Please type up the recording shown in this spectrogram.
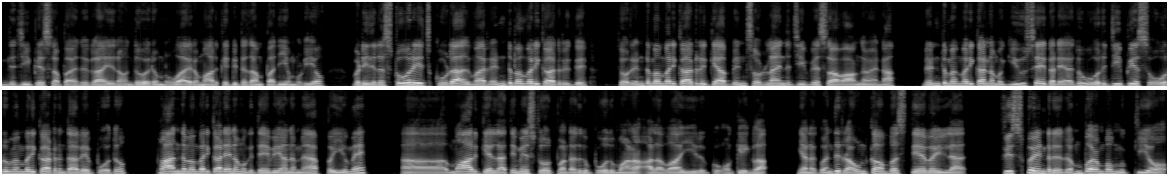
இந்த ஜிபிஎஸ்ல பதிஞ்சுக்கலாம். இதில் வந்து ஒரு மூவாயிரம் மார்க்கு கிட்ட தான் பதிய முடியும். பட் இதில் ஸ்டோரேஜ் கூட அது மாதிரி ரெண்டு மெமரி கார்டு இருக்குது ஸோ ரெண்டு மெமரி கார்டு இருக்கே அப்படின்னு சொல்லலாம் இந்த ஜிபிஎஸ்லாம் வாங்க வேண்டாம். ரெண்டு மெமரி கார்டு நமக்கு யூஸே கிடையாது. ஒரு ஜிபிஎஸ் ஒரு மெமரி கார்டு இருந்தாவே போதும். அந்த மெமரி கார்டே நமக்கு தேவையான மேப்பையுமே மார்க் எல்லாத்தையுமே ஸ்டோர் பண்ணுறதுக்கு போதுமான அளவாக இருக்கும். ஓகேங்களா? எனக்கு வந்து ரவுண்ட் காம்பஸ் தேவையில்லை. ஃபிஷ் பெயிண்டர் ரொம்ப ரொம்ப முக்கியம்.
